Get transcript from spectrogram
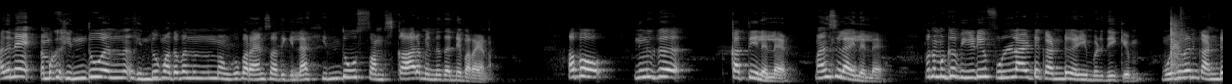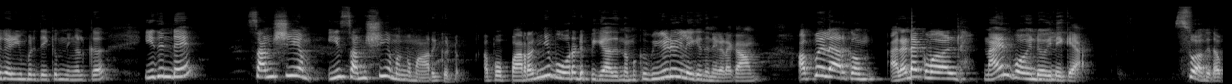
അതിനെ നമുക്ക് ഹിന്ദു എന്ന് ഹിന്ദു മതം എന്നൊന്നും നമുക്ക് പറയാൻ സാധിക്കില്ല. ഹിന്ദു സംസ്കാരം എന്ന് തന്നെ പറയണം. അപ്പോൾ നിങ്ങൾക്ക് കത്തിയില്ലല്ലേ? മനസ്സിലായില്ലല്ലേ? അപ്പോൾ നമുക്ക് വീഡിയോ ഫുള്ളായിട്ട് കണ്ടു കഴിയുമ്പോഴത്തേക്കും മുഴുവൻ കണ്ടു കഴിയുമ്പോഴത്തേക്കും നിങ്ങൾക്ക് ഇതിന്റെ സംശയം ഈ സംശയം അങ്ങ് മാറിക്കിട്ടും. അപ്പോൾ പറഞ്ഞു ബോറടിപ്പിക്കാതെ നമുക്ക് വീഡിയോയിലേക്ക് തന്നെ കിടക്കാം. അപ്പോൾ എല്ലാവർക്കും അലഡക് വേൾഡ് നയൻ പോയിന്റ് ഒയിലേക്ക് സ്വാഗതം.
